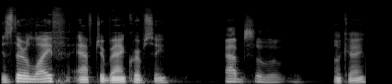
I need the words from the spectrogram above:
is there life after bankruptcy? Absolutely. Okay.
